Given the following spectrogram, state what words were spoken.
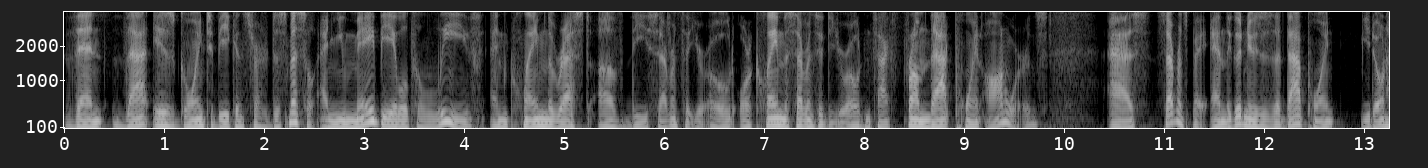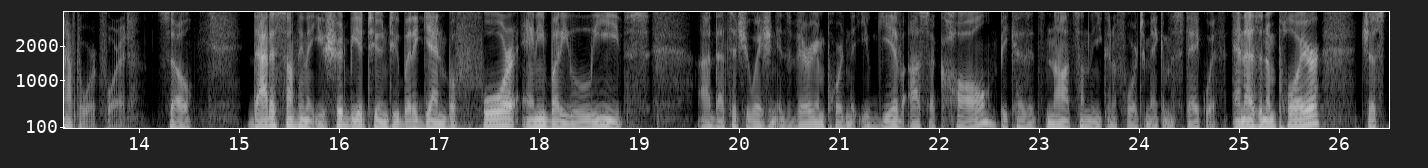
then that is going to be constructive dismissal. And you may be able to leave and claim the rest of the severance that you're owed, or claim the severance that you're owed, in fact, from that point onwards as severance pay. And the good news is at that point, you don't have to work for it. So that is something that you should be attuned to. But again, before anybody leaves, uh, that situation, it's very important that you give us a call because it's not something you can afford to make a mistake with. And as an employer, just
